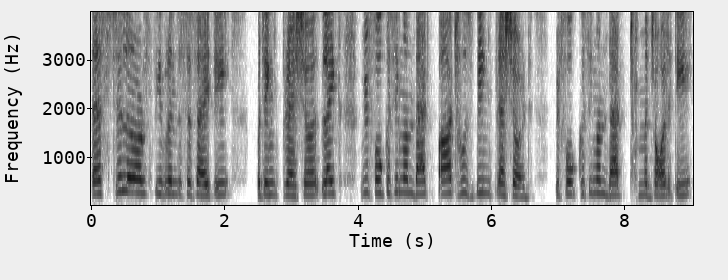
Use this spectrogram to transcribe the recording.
there's still a lot of people in the society putting pressure. Like we're focusing on that part who's being pressured. We're focusing on that majority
